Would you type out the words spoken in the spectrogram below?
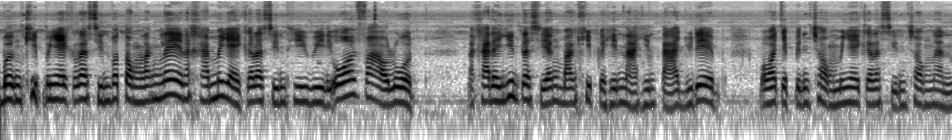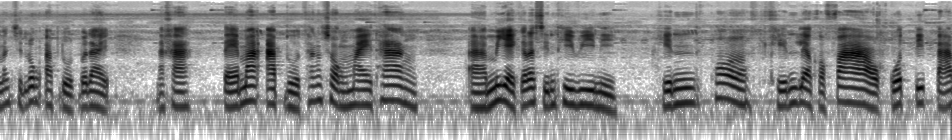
เบิ่งคลิปไม่ใหญ่กระสินบ่ต้องลังเลนะคะไม่ใหญ่กระสินทีวีโอ้ยฝ้าวโหลดนะคะได้ยินแต่เสียงบางคลิปก็เห็นหน้าเห็นตาอยู่เด้บอกว่าจะเป็นช่องไม่ใหญ่กระสินช่องนั้น มันสิลงอัปโหลดบ่ได้นะคะ แต่มาอัปโหลดทั้งช่องใหม่ทั้งอ่าไม่ใหญ่กระสินทีวีนี่ เห็นพ่อเห็นแล้วก็ฝ้าวกดติดตาม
